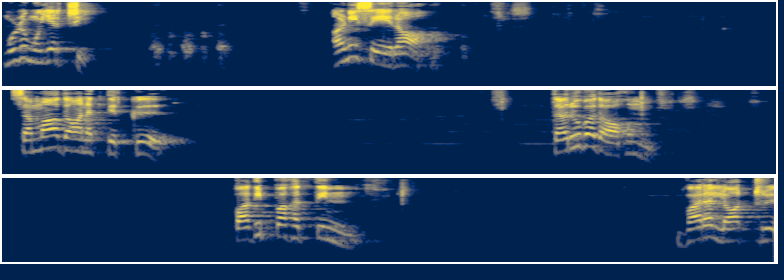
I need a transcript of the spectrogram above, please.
முழு முயற்சி. அணிசேரா. சமாதானத்திற்கு தருவதாகும். பதிப்பகத்தின் வரலாற்று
